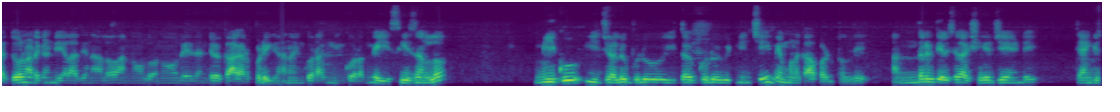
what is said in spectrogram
పెద్దోళ్ళని అడగండి ఎలా తినాలో అన్నంలోనో లేదంటే కాకరపొడి గానో ఇంకో రకంగా ఇంకో రకంగా ఈ సీజన్లో మీకు ఈ జలుబులు ఈ దగ్గులు వీటి నుంచి మిమ్మల్ని కాపాడుతుంది. అందరికి తెలిసేలా షేర్ చేయండి. థ్యాంక్ యూ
